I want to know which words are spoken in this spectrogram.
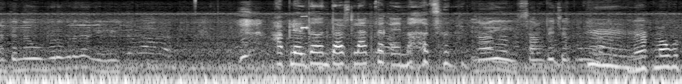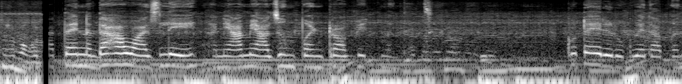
आता नऊ बरोबर झालेली. आपल्याला दोन तास लागतं काय ना अजून? नाही सांग त्याच्यात हम्म. मॅप लावू तुझं मग आता आहे ना दहा वाजले आणि आम्ही अजून पण ट्रॉफिक मध्येच. कुठे आहे रे ऋग्वेद आपण?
